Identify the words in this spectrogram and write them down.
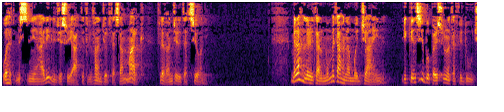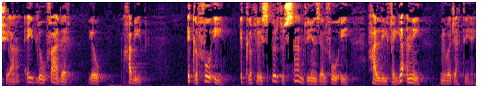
Wieħed mis-sinjali li Ġesu jagħti fil-Vanġel ta' San Mark fl-Evanġelizzazzjoni. Mela aħna li talmu meta aħna mweġġajn, jekk insibu persuna ta' fiduċja, għidlu fader jew ħabib, Itlob fuqi, itlob li l-Ispirtu s-Santu jinżel fuqi ħalli jfejjaqni mill-weġgħat tiegħi.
